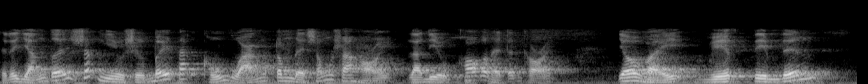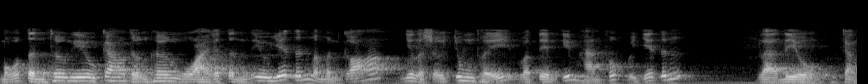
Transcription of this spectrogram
thì nó dẫn tới rất nhiều sự bế tắc khủng hoảng trong đời sống xã hội là điều khó có thể tránh khỏi. Do vậy việc tìm đến một tình thương yêu cao thượng hơn ngoài cái tình yêu giới tính mà mình có, như là sự chung thủy và tìm kiếm hạnh phúc vì giới tính là điều cần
